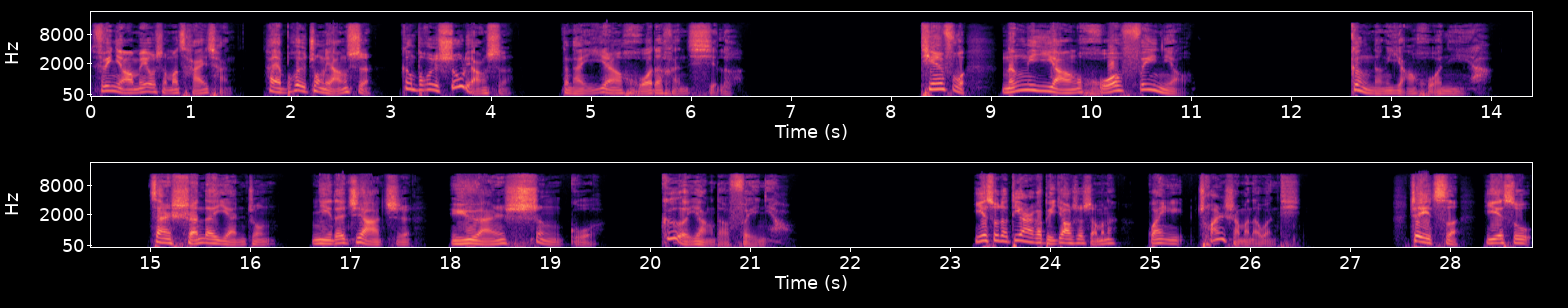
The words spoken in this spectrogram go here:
飞鸟没有什么财产，它也不会种粮食，更不会收粮食，但它依然活得很喜乐。天赋。能养活飞鸟，更能养活你呀！在神的眼中，你的价值远胜过各样的飞鸟。耶稣的第二个比较是什么呢？关于穿什么的问题。这一次，耶稣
